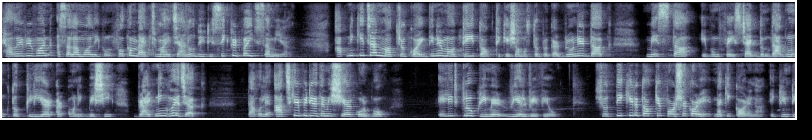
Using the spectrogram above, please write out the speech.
হ্যালো এভরিওয়ান আসসালামু আলাইকুম welcome back to my channel beauty secret by Samia আপনি কি চান মাত্র কয়েকদিনের মধ্যেই ত্বক থেকে সমস্ত প্রকার ব্রণের দাগ, মেস্তা এবং ফেসটা একদম দাগমুক্ত ক্লিয়ার আর অনেক বেশি ব্রাইটনিং হয়ে যাক? তাহলে আজকের ভিডিওতে আমি শেয়ার করব এলিট গ্লো ক্রিমের রিয়েল রিভিউ সত্যিই কি এটা ত্বককে ফর্সা করে নাকি করে না? এই ক্রিমটি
